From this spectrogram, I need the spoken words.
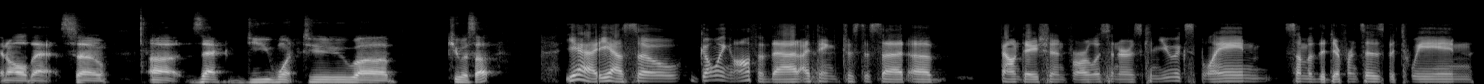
and all that. So, uh, Zach, do you want to uh, cue us up? Yeah, yeah. So going off of that, I think just to set a foundation for our listeners, can you explain some of the differences between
